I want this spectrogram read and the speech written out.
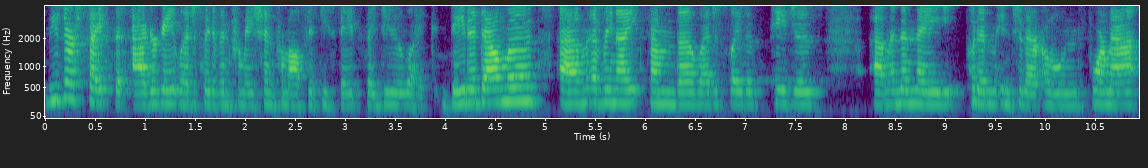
these are sites that aggregate legislative information from all 50 states. They do like data downloads um, every night from the legislative pages, um, and then they put them into their own format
